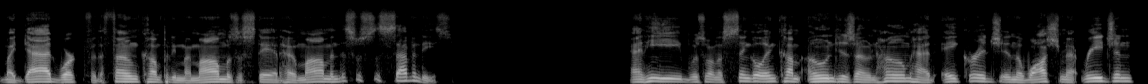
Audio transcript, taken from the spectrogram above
my dad worked for the phone company. My mom was a stay-at-home mom, and this was the 70s. And he was on a single income, owned his own home, had acreage in the Washtenaw region.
